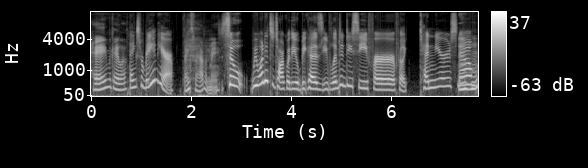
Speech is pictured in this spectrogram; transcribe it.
Hey, Mikaela. Thanks for being here. Thanks for having me. So we wanted to talk with you because you've lived in DC for for like 10 years now Mhm.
